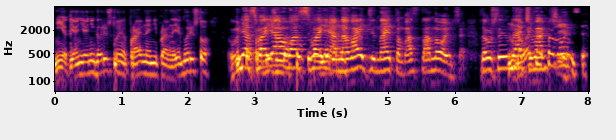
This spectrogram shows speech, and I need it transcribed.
Нет, я, я не говорю, что правильно и неправильно. Я говорю, что... У меня своя, у вас своя. Давайте на этом остановимся. Потому что ну, иначе ну, вообще... Остановимся.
